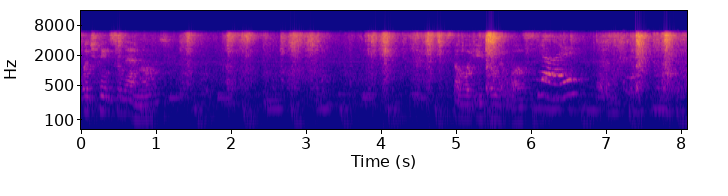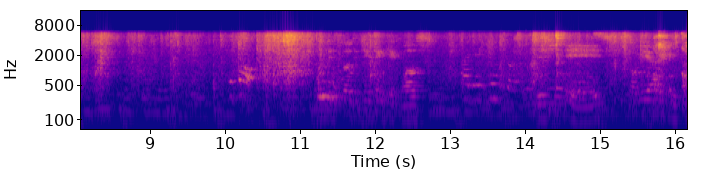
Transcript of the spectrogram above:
What do you think's in there, Miles? It's not what you thought it was. No. The box. What did, what did you think it was? I don't think so. Yes, you did. What were you hoping for?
